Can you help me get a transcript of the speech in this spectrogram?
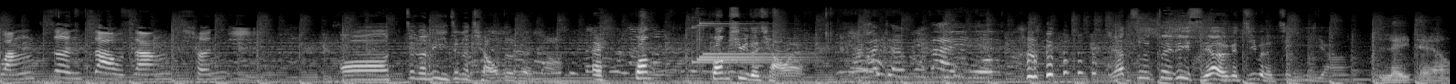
王正照章陈乙，哦，这个立这个桥的人啊，哎，光光绪的桥，哎，我完全不在乎。人家对对历史要有一个基本的敬意啊。Later.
